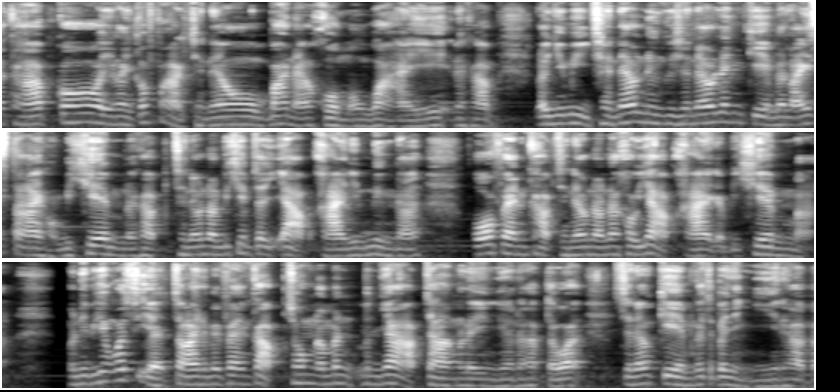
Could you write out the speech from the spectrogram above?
นะครับ ก็ยังไงก็ฝากช anel บ้านอาคมเอาไว้นะครับเรายังมีอีกช anel หนึ่งคือช anel เล่นเกมและไลฟ์สไตล์ของพี่เข้มนะครับช anel นั้นพี่เข้มจะหยาบคายนิดนึงนะ เพราะว่าแฟนคลับช anel นั้นนะเขาหยาบคายกับพี่เข้มอะวันนี้พี่เข้มก็เสียใจทำไมแฟนคลับช่องนั้นมันมันหยาบจังอะไรอย่างเงี้ยนะครับแต่ว่าช anel เกมก็จะเป็นอย่างนี้นะครับ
